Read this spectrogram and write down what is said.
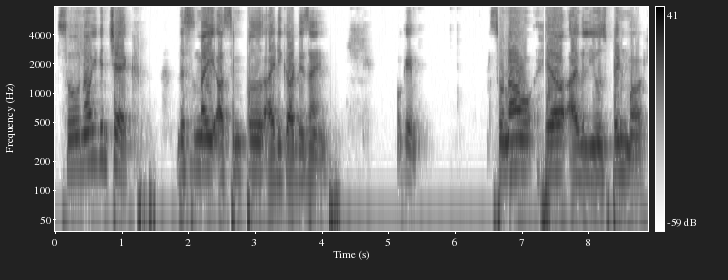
so now you can check. This is my uh, simple id card design okay. So now here I will use print merge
